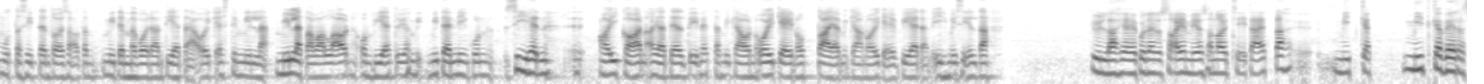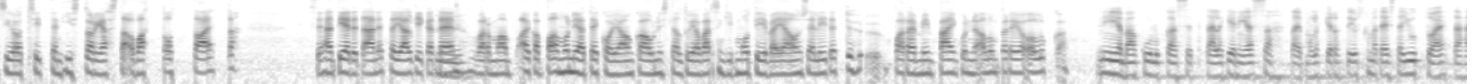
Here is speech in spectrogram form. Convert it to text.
mutta sitten toisaalta miten me voidaan tietää oikeasti millä, millä tavalla on, on viety ja mi- miten niin kuin siihen aikaan ajateltiin, että mikä on oikein ottaa ja mikä on oikein viedä ihmisiltä. Kyllä, ja kuten tuossa aiemmin jo sanoit siitä, että mitkä versiot sitten historiasta ovat totta, että sehän tiedetään, että jälkikäteen mm. varmaan aika monia tekoja on kaunisteltu ja varsinkin motiiveja on selitetty paremmin päin kuin ne alun perin on ollutkaan. Niin, ja mä oon kuullut kanssa, että täällä Keniassa, tai mulle kerrottiin just kun mä tein sitä juttua, että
